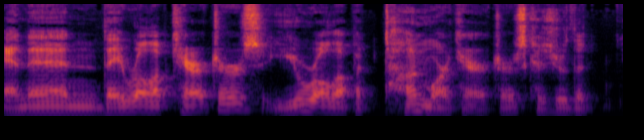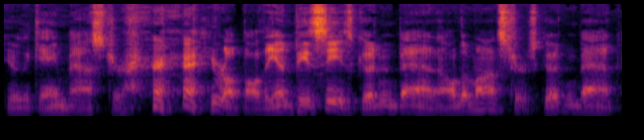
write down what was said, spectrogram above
And then they roll up characters. You roll up a ton more characters because you're the you're the game master. you roll up all the NPCs, good and bad, all the monsters, good and bad.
